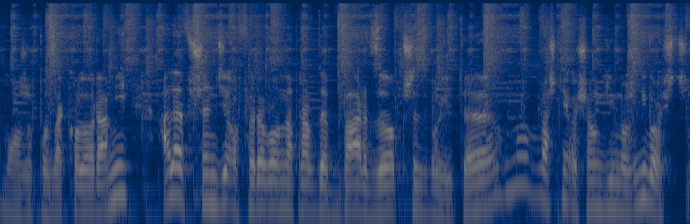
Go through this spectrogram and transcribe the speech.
może poza kolorami, ale wszędzie oferował naprawdę bardzo przyzwoite, no właśnie osiągi możliwości.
